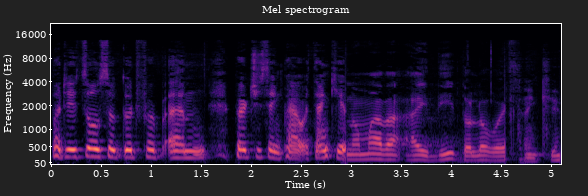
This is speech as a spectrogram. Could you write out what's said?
but it's also good for um, purchasing power. Thank you. Thank you.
